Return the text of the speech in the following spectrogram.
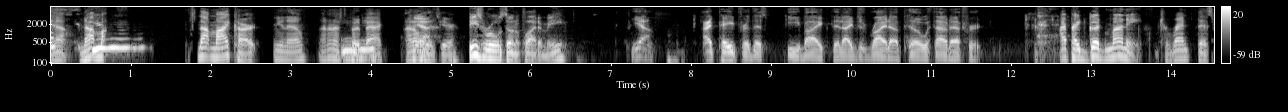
yeah not my it's not my cart you know i don't have to put it Mhm. back i don't Yeah. live here These rules don't apply to me. Yeah, I paid for this e-bike that I just ride uphill without effort. i paid good money to rent this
